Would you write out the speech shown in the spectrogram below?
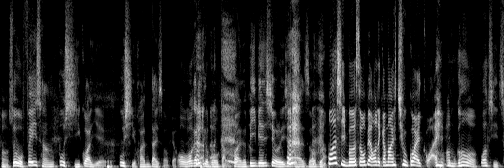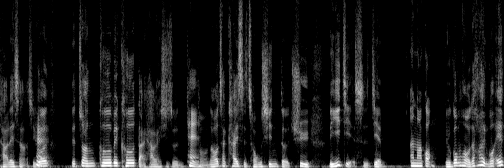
哦，所以我非常不习惯，也不喜欢戴手表。哦，我跟你讲，我赶快的边边秀了一下他的手表。我是无手表，我得干嘛手怪怪。哦，唔讲我是查咧啥？是我的专科被科大学的时阵，哦，然后才开始重新的去理解时间。安怎讲？有讲吼，在发现讲，诶。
